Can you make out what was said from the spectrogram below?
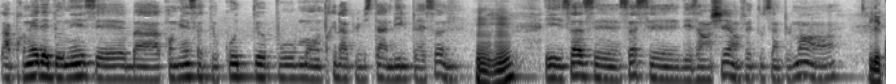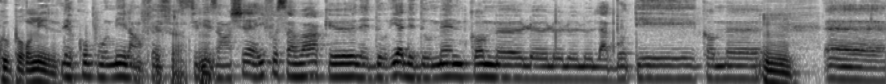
la première des données, c'est bah, combien ça te coûte pour montrer la publicité à 1000 personnes. Mhm. Et ça, c'est, ça, c'est des enchères, en fait, tout simplement. Hein. Les coûts pour 1000. Les coûts pour 1000 en fait, c'est Mm. des enchères. Il faut savoir que les do- il y a des domaines comme euh, le, le, le- le- la beauté, comme euh, Mhm. euh,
